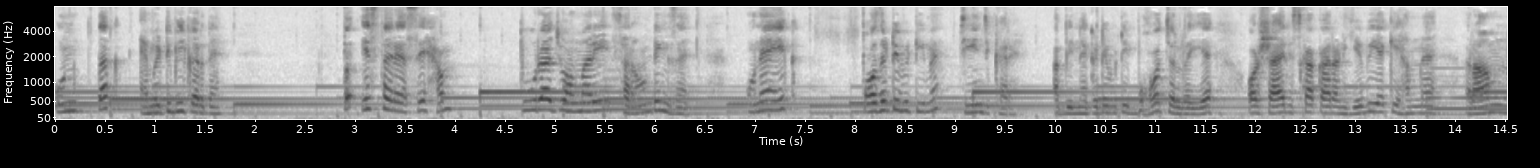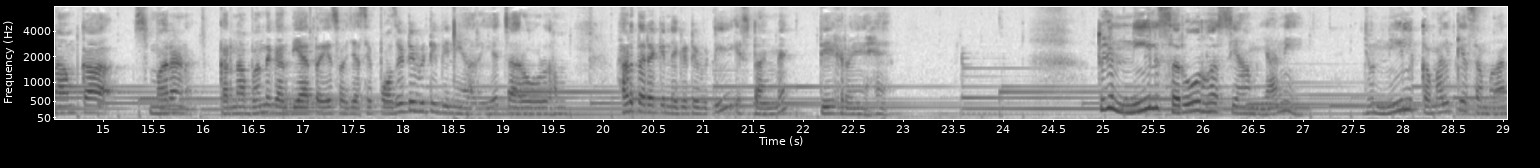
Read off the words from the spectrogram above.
उन तक एमिट भी कर दें। तो इस तरह से हम पूरा जो हमारी सराउंडिंग्स हैं, उन्हें एक पॉजिटिविटी में चेंज करें। अभी नेगेटिविटी बहुत चल रही है, और शायद इसका कारण ये भी है कि हमने राम नाम का स्मरण करना बंद कर दिया तो इस वजह से पॉजिटिविटी भी नहीं आ रही है। चारों ओर हम हर तरह की नेगेटिविटी इस टाइम में देख रहे हैं। तो जो नील सरोर श्याम, यानी जो नील कमल के समान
